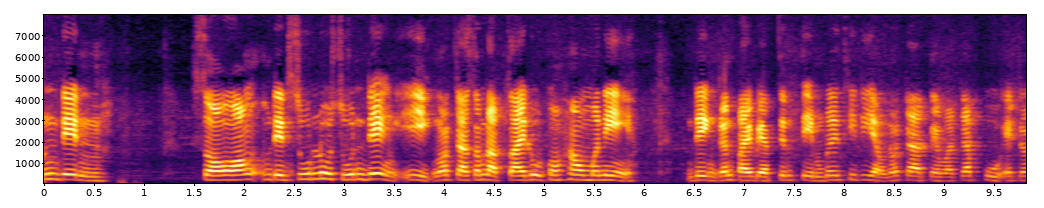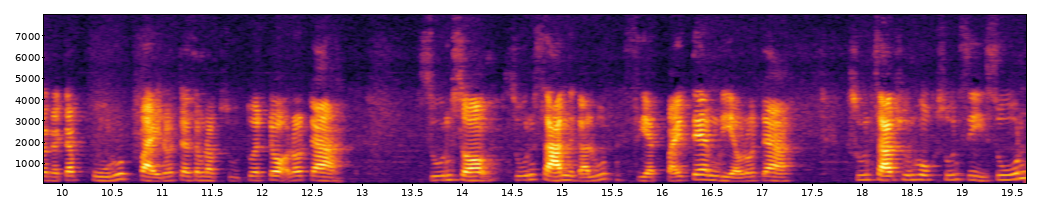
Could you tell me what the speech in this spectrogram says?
นย์เด่น สองเด่นศูนย์รูดศูนย์เด้งอีกนาะจ้าสำหรับสายรูดของเฮาเมื่อนี่เด้งกันไปแบบเต็มๆเลยทีเดียวนาะจ้าแต่ว่าจับผูเอจอยกับจับผูรูดไปนาะจ้าสำหรับสูตรตัวเจาะนาะจ้าศูนย์สองศูนย์สามนี่ก็รูดเสียดไปแต้มเดียวนาะจ้าศูนย์สามศูนย์หกศูนย์สี่ศูนย์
